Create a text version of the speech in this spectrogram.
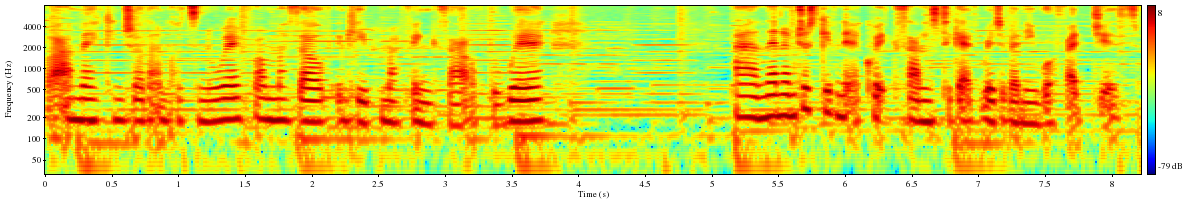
but I'm making sure that I'm cutting away from myself and keeping my fingers out of the way and then I'm just giving it a quick sand to get rid of any rough edges.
